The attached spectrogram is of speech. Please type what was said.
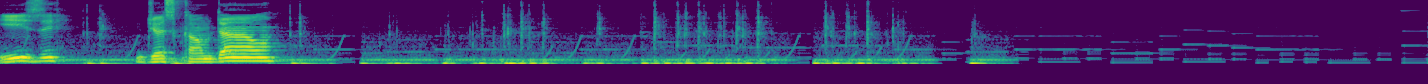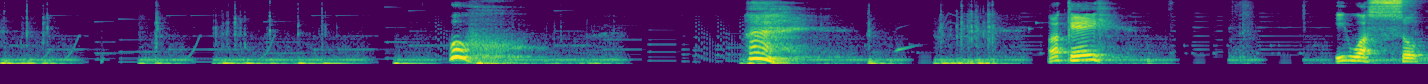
easy. Just calm down. Okay it was so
